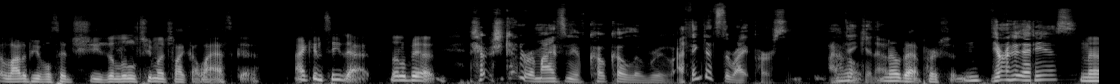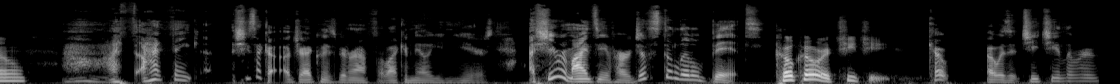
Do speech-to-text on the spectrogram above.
a lot of people said she's a little too much like Alaska. I can see that a little bit. She, she kind of reminds me of Coco LaRue. I think that's the right person I I'm don't thinking of. know that person. You don't know who that is? No. Oh, I th- I think she's like a, a drag queen who's been around for like a million years. Uh, She reminds me of her just a little bit. Coco or Chi Chi? Co- oh, is it Chi Chi LaRue?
